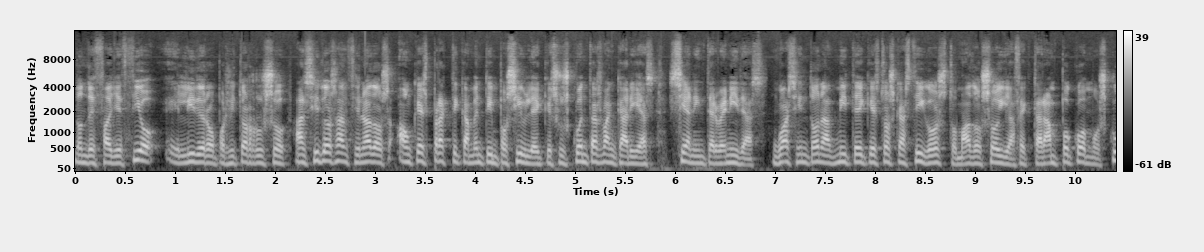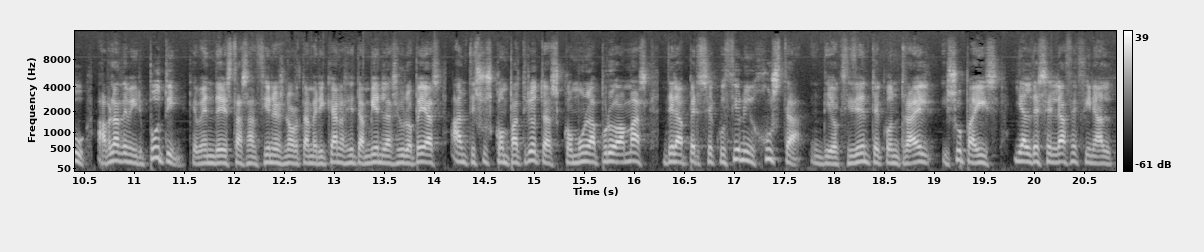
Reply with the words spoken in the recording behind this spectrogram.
donde falleció el líder opositor ruso han sido sancionados, aunque es prácticamente imposible que sus cuentas bancarias sean intervenidas. Washington admite que estos castigos tomados hoy afectarán poco a Moscú. Vladimir Putin, que vende estas sanciones norteamericanas y también las europeas ante sus compatriotas como una prueba más de la persecución injusta de Occidente contra él y su país y al desenlace final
